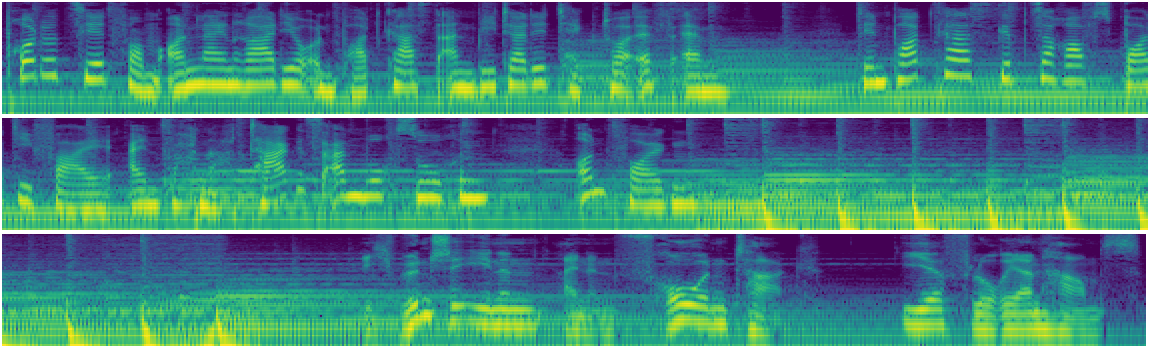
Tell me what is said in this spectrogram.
produziert vom Online-Radio- und Podcast-Anbieter Detektor FM. Den Podcast gibt's auch auf Spotify. Einfach nach Tagesanbruch suchen und folgen. Ich wünsche Ihnen einen frohen Tag. Ihr Florian Harms.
